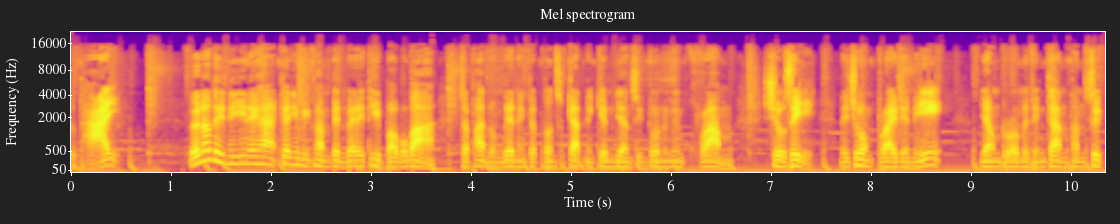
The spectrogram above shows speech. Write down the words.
สุดท้าย โดยนอกจากนี้นะฮะก็ยังมีความเป็นไปได้ที่ปอบบาจะพลาดลงเล่นให้กับต้นสกัดในเกมเยือนสิงโตนเงินครัมเชลซีในช่วงปลายเดือนนี้ ยังรวมไปถึงการทำศึก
